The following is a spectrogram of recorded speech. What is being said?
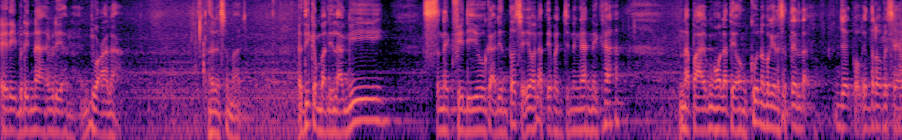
Eri eh, berinah, nah jualah. Juala. Ada semacam. Jadi kembali lagi snack video kak dintos saya olah tiap jenengan nika. Napa aku olah tiap aku? Napa kita setel tak? jekok kita terus saya.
